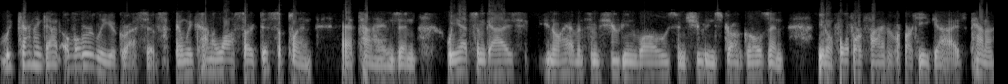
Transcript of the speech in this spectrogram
we kind of got overly aggressive, and we kind of lost our discipline at times. And we had some guys, you know, having some shooting woes and shooting struggles, and you know, four or five of our key guys kind of.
